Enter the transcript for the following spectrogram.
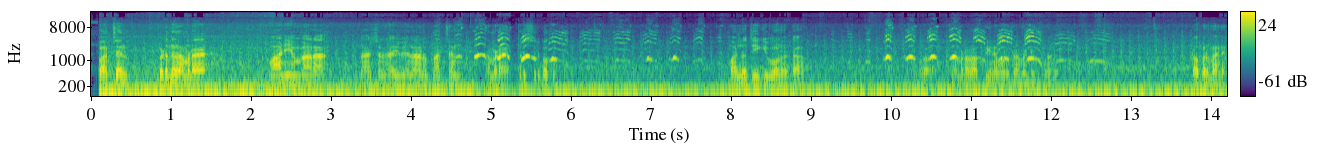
അപ്പോൾ അച്ഛൻ ഇവിടുന്ന് നമ്മുടെ വാണിയമ്പാറ നാഷണൽ ഹൈവേ പച്ചൻ ഇപ്പോൾ അച്ഛൻ നമ്മുടെ തൃശ്ശൂർ പക്കം മണ്ണുത്തിക്ക് പോകണം കേട്ടോ. നമ്മുടെ പപ്പീനെ കൊടുക്കാൻ വേണ്ടി പോവാണ് ഡോബർമാനെ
